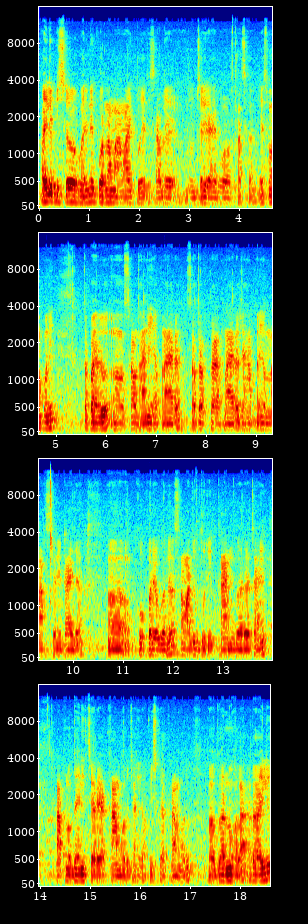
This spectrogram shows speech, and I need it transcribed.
अहिले विश्वभरि नै कोरोना महामारीको एक हिसाबले जुन चलिरहेको अवस्था छ यसमा पनि तपाईँहरू सावधानी अपनाएर सतर्कता अपनाएर जहाँ पनि मास्क सेनिटाइजर को प्रयोग गरेर सामाजिक दूरी कायम गरेर चाहिँ आफ्नो दैनिक चर्या कामहरू चाहिँ अफिसका कामहरू गर्नुहोला। र अहिले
